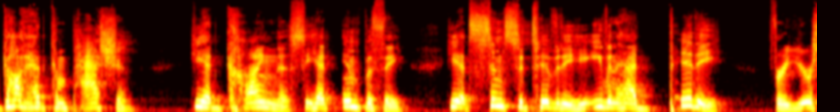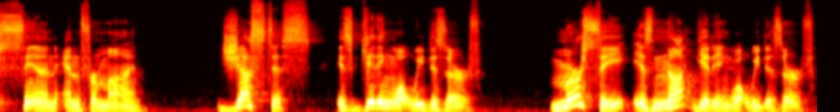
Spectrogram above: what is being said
God had compassion, He had kindness, He had empathy, He had sensitivity, He even had pity for your sin and for mine. Justice is getting what we deserve. Mercy is not getting what we deserve.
